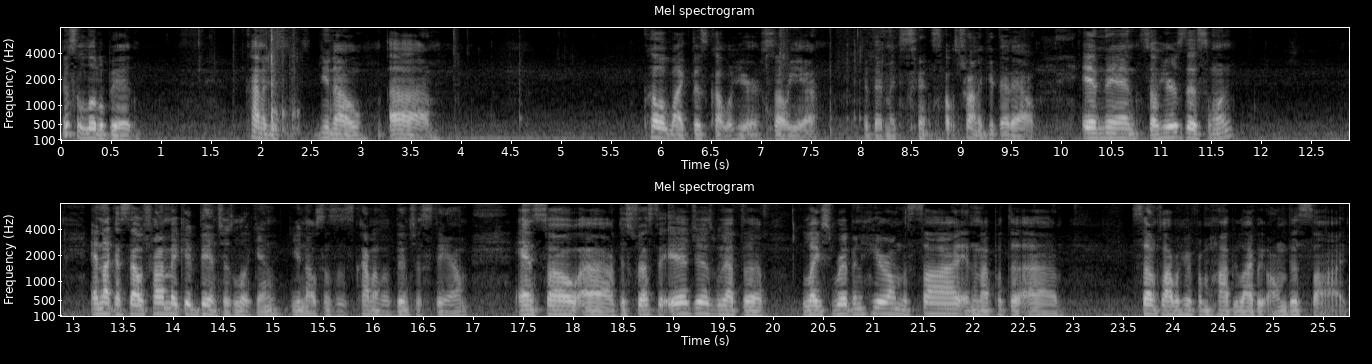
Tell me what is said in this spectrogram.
Just a little bit. Kind of just, you know, uh, color like this color here. So yeah, if that makes sense. I was trying to get that out. And then, so here's this one. And like I said, I was trying to make it vintage looking, you know, since it's kind of a vintage stem. And so, uh, distress the edges. We got the lace ribbon here on the side. And then I put the uh, sunflower here from Hobby Lobby on this side.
